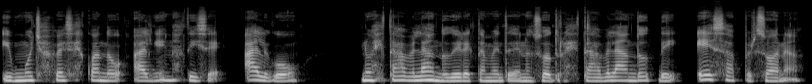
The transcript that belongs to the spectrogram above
y muchas veces cuando alguien nos dice algo, no está hablando directamente de nosotros, está hablando de esa persona.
